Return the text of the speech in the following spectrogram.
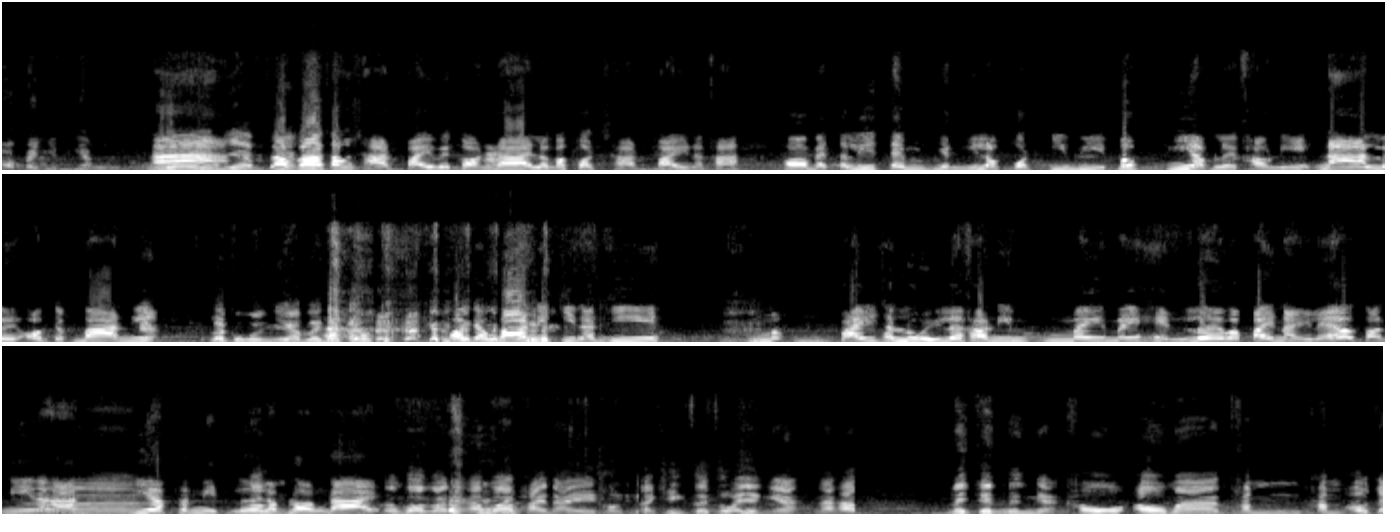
ออกไปเงียบอ่าเงียบไปเงียบๆเราก็นะครับต้องชาร์จไฟไว้ก่อนได้ แล้วก็กดชาร์จไฟนะคะ พอแบตเตอรี่เต็มอย่างนี้เรากด EV ปุ๊บเงียบเลยคราวนี้ นานเลยออกจากบ้านนี่ เนี่ยแล้วกูก็เงียบเลยเนี่ย ออกจากบ้านนี่กี่นาทีม ไปฉลุยเลยคราวนี้ไม่ไม่เห็นเลยว่าไปไหนแล้วตอนนี้นะคะ อ่าเงียบสนิทเลยต้อง รับรองได้ ต้องบอกก่อนนะครับ ว่าภายในของนิสสันคิกสวยๆอย่างเงี้ยนะครับในเจนหนึ่งเนี่ยเขาเอามาทำทำเอาใจ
